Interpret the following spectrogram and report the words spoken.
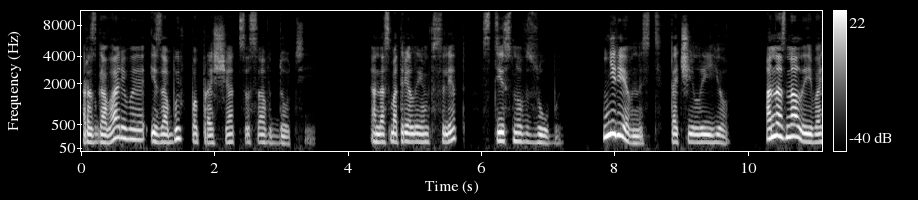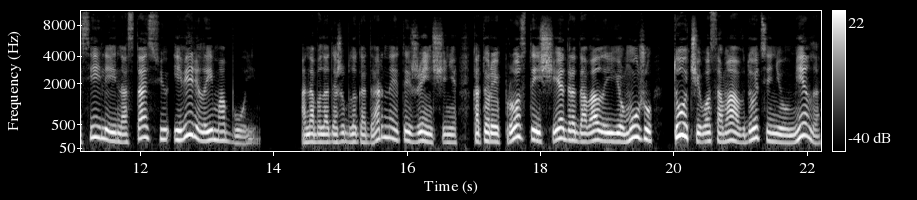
разговаривая и забыв попрощаться с Авдотьей. Она смотрела им вслед, стиснув зубы. Не ревность точила ее. Она знала и Василия, и Настасью, и верила им обоим. Она была даже благодарна этой женщине, которая просто и щедро давала ее мужу то, чего сама Авдотья не умела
